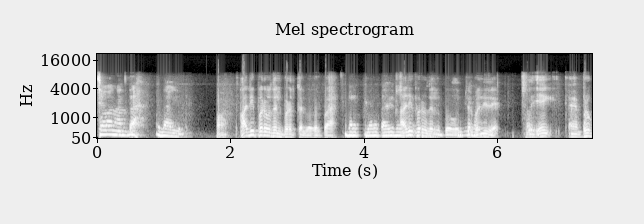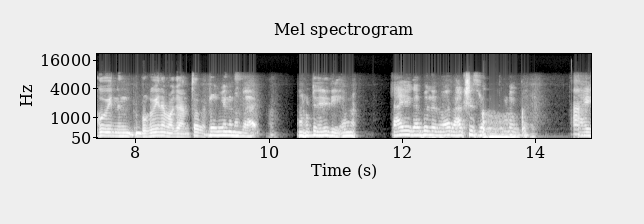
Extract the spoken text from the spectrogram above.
ಚವನ ಅಂತ ಇದಾಗಿದೆ. ಆದಿಪರ್ವದಲ್ಲಿ ಬರುತ್ತಲ್ವ ಸ್ವಲ್ಪ? ಆದಿಪರ್ವದಲ್ಲಿ. ಬಂದಿದೆ. ಭೃಗುವಿನ ಭೃಗುವಿನ ಮಗ ಅಂತ ಭೃಗುವಿನ ಮಗ. ಅವನು ಹುಟ್ಟಿದ ರೀತಿ ಅವನ ತಾಯಿ ಗರ್ಭದಲ್ಲಿರುವ ರಾಕ್ಷಸರು ಹೋಗ್ತಾರೆ ತಾಯಿ.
